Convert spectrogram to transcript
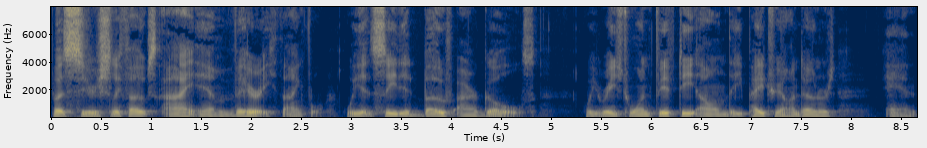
but seriously, folks, I am very thankful we exceeded both our goals. We reached 150 on the Patreon donors and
